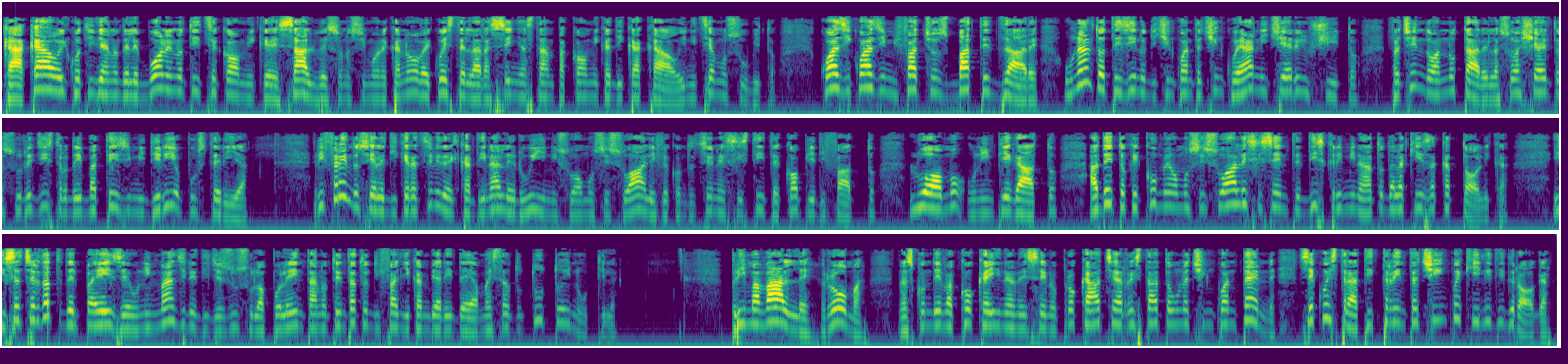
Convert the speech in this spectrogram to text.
Cacao, il quotidiano delle buone notizie comiche. Salve, sono Simone Canova e questa è la rassegna stampa comica di Cacao. Iniziamo subito. Quasi quasi mi faccio sbattezzare. Un altro tesino di 55 anni ci è riuscito, facendo annotare la sua scelta sul registro dei battesimi di Rio Pusteria. Riferendosi alle dichiarazioni del cardinale Ruini su omosessuali, fecondazioni assistite e coppie di fatto, l'uomo, un impiegato, ha detto che come omosessuale si sente discriminato dalla Chiesa cattolica. Il sacerdote del paese e un'immagine di Gesù sulla polenta hanno tentato di fargli cambiare idea, ma è stato tutto inutile. Prima Valle, Roma, nascondeva cocaina nel seno Procaccia e arrestata una cinquantenne, sequestrati 35 kg di droga.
